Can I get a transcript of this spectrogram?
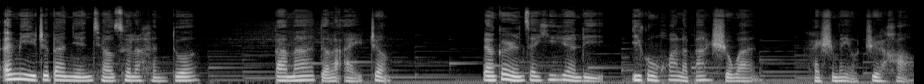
艾米这半年憔悴了很多，爸妈得了癌症，两个人在医院里一共花了八十万，还是没有治好，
